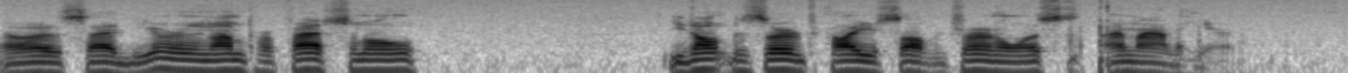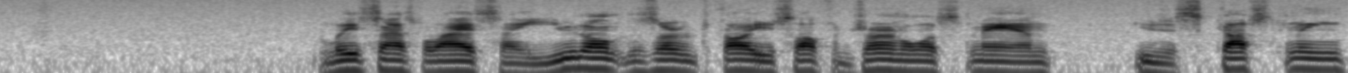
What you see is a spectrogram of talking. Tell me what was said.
I would have said, you're an unprofessional. You don't deserve to call yourself a journalist. I'm out of here. At least that's what I say. You don't deserve to call yourself a journalist, man. You disgust me.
